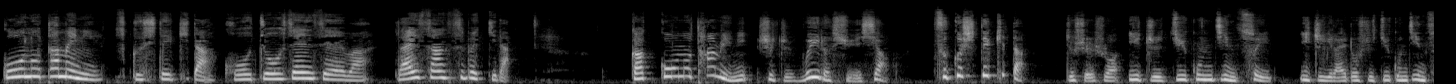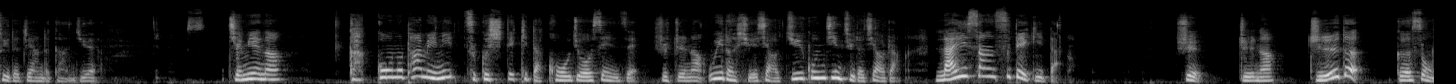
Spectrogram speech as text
校のために尽くしてきた校長先生は来参すべきだ。学校のために是指为了学校，尽くしてきた就是说一直鞠躬尽瘁，一直以来都是鞠躬尽瘁的这样的感觉。前面呢，学校のために尽くしてきた校長先生是指呢，为了学校鞠躬尽瘁的校长。来三すべきだ是指呢，值得歌颂。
